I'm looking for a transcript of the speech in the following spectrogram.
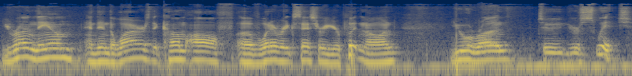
you run them and then the wires that come off of whatever accessory you're putting on, you will run to your switch.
